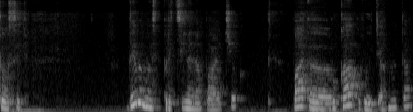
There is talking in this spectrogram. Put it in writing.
Досить. Дивимось прицільно на пальчик. Е, Рука витягнута.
